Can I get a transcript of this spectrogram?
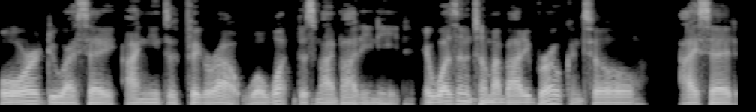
Or do I say, I need to figure out, well, what does my body need? It wasn't until my body broke until I said,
